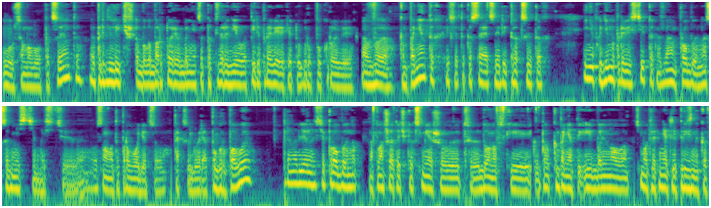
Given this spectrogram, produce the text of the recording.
у самого пациента, определить, чтобы лаборатория в больнице подтвердила, перепроверить эту группу крови в компонентах, если это касается эритроцитов, и необходимо провести так называемые пробы на совместимость. Э, в основном это проводится, так говорят, по групповой принадлежности. Пробы на, на планшеточках смешивают донорские компоненты и больного, смотрят, нет ли признаков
